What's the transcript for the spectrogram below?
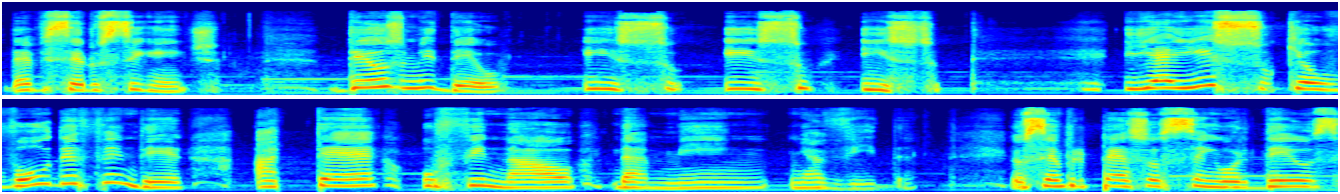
deve ser o seguinte: Deus me deu isso, isso, isso. E é isso que eu vou defender até o final da minha vida. Eu sempre peço ao Senhor Deus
